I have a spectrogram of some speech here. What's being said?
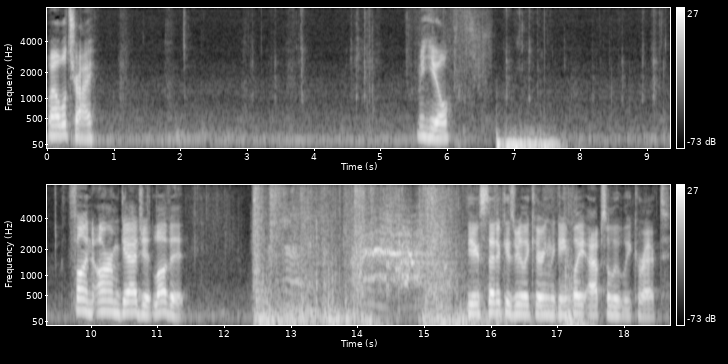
Well, we'll try. Let me heal. Fun arm gadget, love it. The aesthetic is really carrying the gameplay, absolutely correct.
